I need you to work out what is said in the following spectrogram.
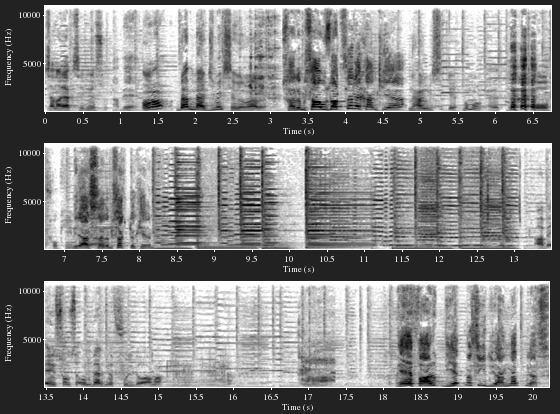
Sen ayak seviyorsun. Tabii. Ama ben mercimek seviyorum abi. Sarımsağı uzatsana kanki ya. Ne hangisi ki? Bu mu? Evet. of çok iyiymiş Biraz ya. sarımsak dökerim. Abi en son sen onu verdiğinde fulldi o ama. Ee Faruk diyet nasıl gidiyor anlat biraz.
